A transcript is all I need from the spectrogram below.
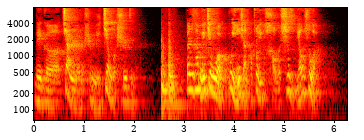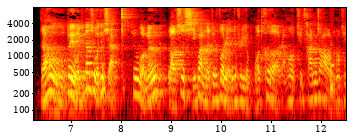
那个匠人是没见过狮子的，但是他没见过不影响他做一个好的狮子雕塑啊。然后对我就当时我就想，就是我们老是习惯的就是做人就是有模特，然后去参照，然后去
